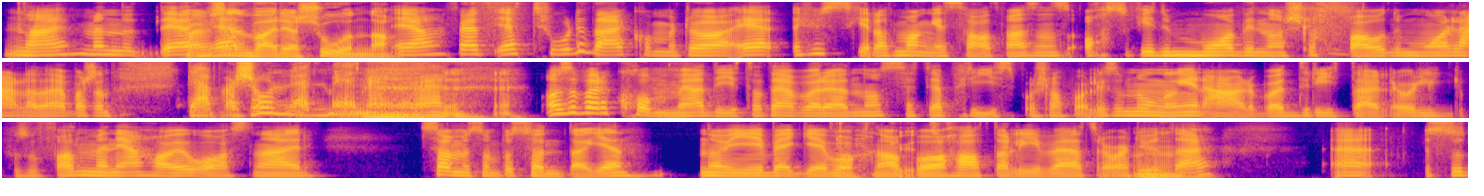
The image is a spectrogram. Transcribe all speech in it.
Nei, men det, Kanskje jeg, en variasjon, da. Ja, for jeg, jeg tror det der kommer til å Jeg husker at mange sa til meg sånn Å, Sofie, du må begynne å slappe av, og du må lære deg det. Jeg bare sånn Det er personligheten min! og så bare kommer jeg dit at jeg bare Nå setter jeg pris på å slappe av, liksom. Noen ganger er det bare dritdeilig å ligge på sofaen, men jeg har jo også sånn her Samme som på søndagen, når vi begge våkna opp og hata livet etter å ha vært Mm. ute. Eh, så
